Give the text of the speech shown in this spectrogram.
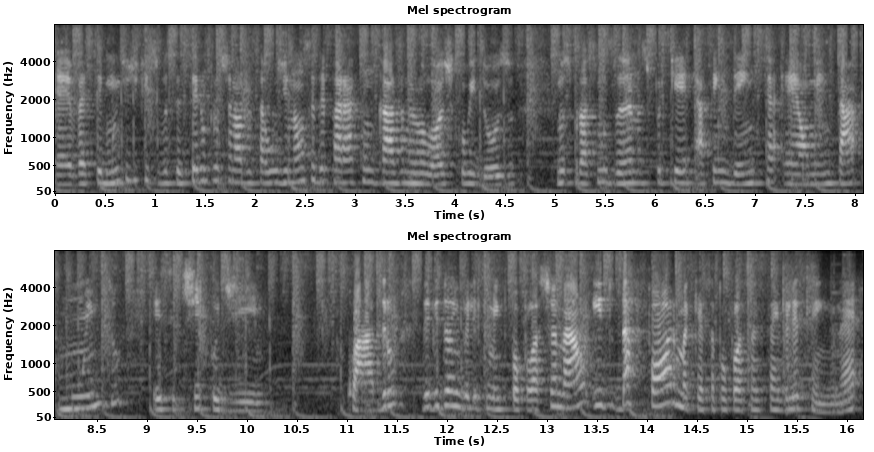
É, vai ser muito difícil você ser um profissional da saúde e não se deparar com um caso neurológico ou idoso nos próximos anos, porque a tendência é aumentar muito esse tipo de quadro devido ao envelhecimento populacional e da forma que essa população está envelhecendo, né?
